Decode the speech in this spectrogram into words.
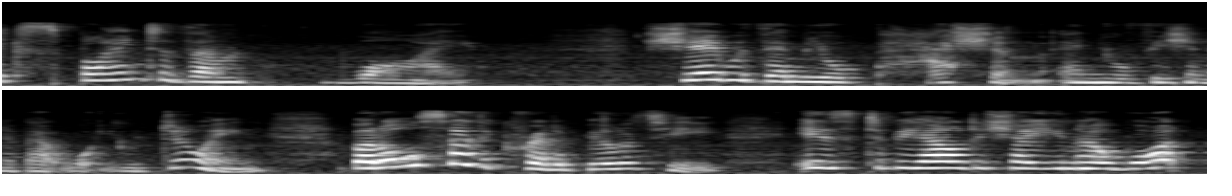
explain to them why. Share with them your passion and your vision about what you're doing. But also, the credibility is to be able to show, you know what,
